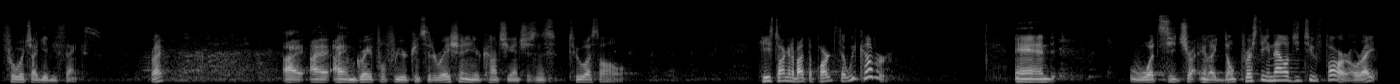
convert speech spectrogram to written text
for which I give you thanks, right? I, I, I, am grateful for your consideration and your conscientiousness to us all. He's talking about the parts that we cover. And what's he trying? Like, don't press the analogy too far, all right?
